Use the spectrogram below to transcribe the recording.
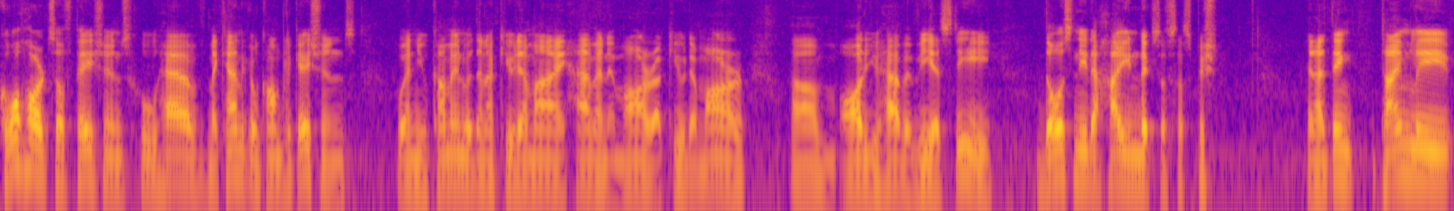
cohorts of patients who have mechanical complications, when you come in with an acute MI, have an MR, acute MR, um, or you have a VSD, those need a high index of suspicion. And I think timely,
